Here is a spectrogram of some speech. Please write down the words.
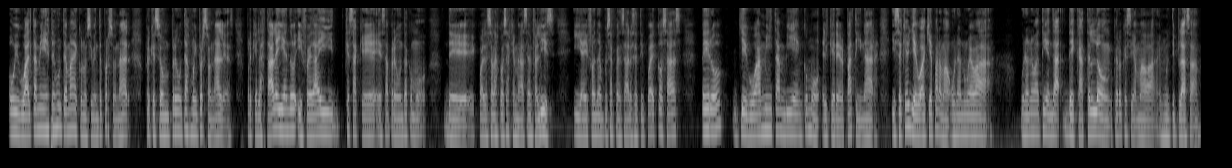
o igual también este es un tema de conocimiento personal porque son preguntas muy personales porque la estaba leyendo y fue de ahí que saqué esa pregunta como de cuáles son las cosas que me hacen feliz. Y ahí fue donde me puse a pensar ese tipo de cosas pero llegó a mí también como el querer patinar. Y sé que llegó aquí a Panamá una nueva una nueva tienda de Decathlon creo que se llamaba en Multiplaza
